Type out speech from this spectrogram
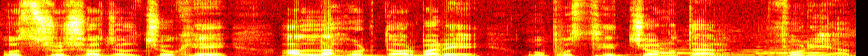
অশ্রুসজল চোখে আল্লাহর দরবারে উপস্থিত জনতার ফরিয়াদ।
